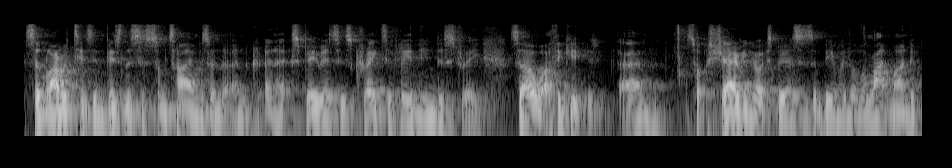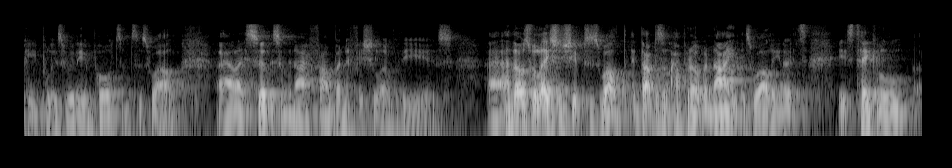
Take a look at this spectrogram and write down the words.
similarities in businesses sometimes and, and, and experiences creatively in the industry. So I think it, um, sort of sharing your experiences and being with other like-minded people is really important as well. And it's certainly something I've found beneficial over the years. Uh, and those relationships as well, that doesn't happen overnight as well. You know, it's, it's taken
